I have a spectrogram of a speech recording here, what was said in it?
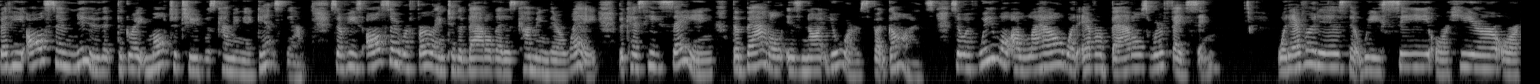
But he also knew that the great multitude was coming against them. So he's also referring to the battle that is coming their way because he's saying the battle is not yours, but God's. So if we will allow whatever battles we're facing, whatever it is that we see or hear or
